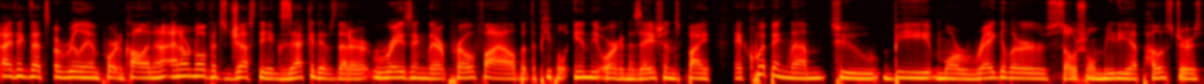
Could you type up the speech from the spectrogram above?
I think that's a really important call. And I don't know if it's just the executives that are raising their profile, but the people in the organizations by equipping them to be more regular social media posters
